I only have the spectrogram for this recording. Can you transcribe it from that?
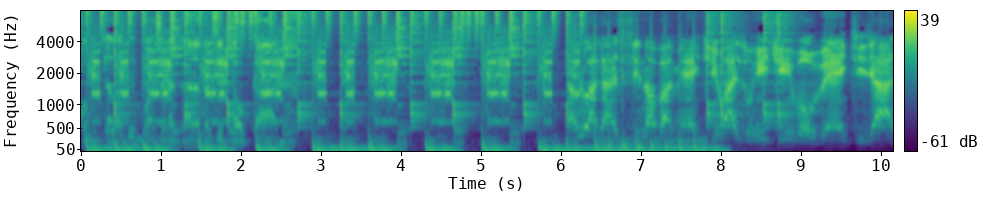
como que ela debocha na cara da Zecalcada? WHS novamente, mais um hit envolvente, já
